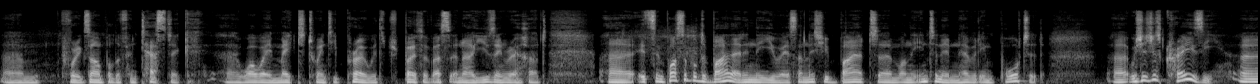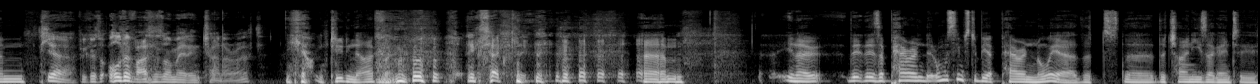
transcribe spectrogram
Um, for example, the fantastic uh, Huawei Mate 20 Pro, which both of us are now using, Regardt. Uh, it's impossible to buy that in the US unless you buy it um, on the internet and have it imported, uh, which is just crazy. Um, yeah, because all devices are made in China, right? Yeah, including the iPhone. exactly. um, you know, there's a parent. There almost seems to be a paranoia that the the Chinese are going to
